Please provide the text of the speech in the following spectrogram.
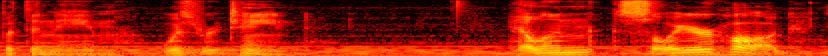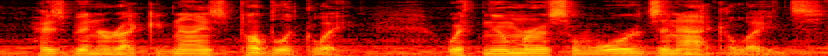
but the name was retained. Helen Sawyer Hogg has been recognized publicly with numerous awards and accolades.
